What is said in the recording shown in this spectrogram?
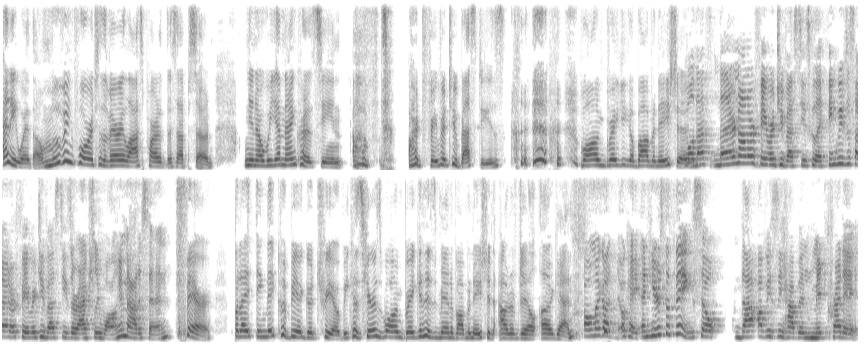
Anyway, though, moving forward to the very last part of this episode, you know, we get an end credit scene of our favorite two besties, Wong breaking abomination. Well, that's they're not our favorite two besties because I think we've decided our favorite two besties are actually Wong and Madisynn. Fair. But I think they could be a good trio because here's Wong breaking his man abomination out of jail again. Oh my god. Okay, and here's the thing. So that obviously happened mid credit,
